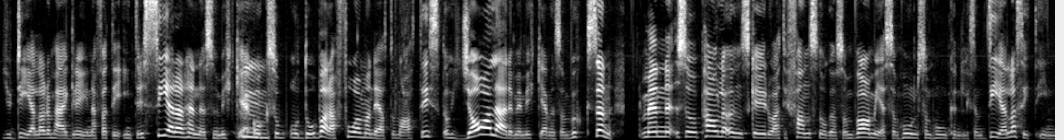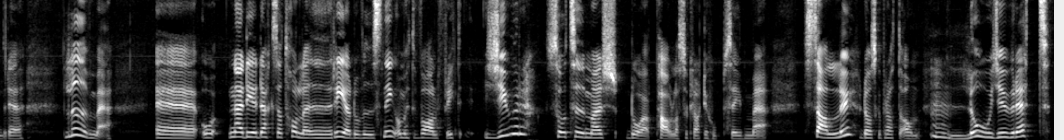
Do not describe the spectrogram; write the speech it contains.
ju delar de här grejerna för att det intresserar henne så mycket Mm. och, så, och då bara får man det automatiskt och jag lärde mig mycket även som vuxen. Men så Paula önskar ju då att det fanns någon som var med som hon, som hon kunde liksom dela sitt inre liv med. Eh, och när det är dags att hålla en redovisning om ett valfritt djur så teamar då Paula såklart ihop sig med Sally. De ska prata om lodjuret eh,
